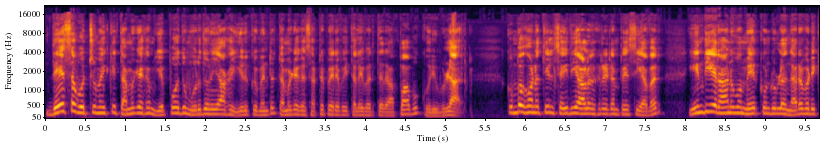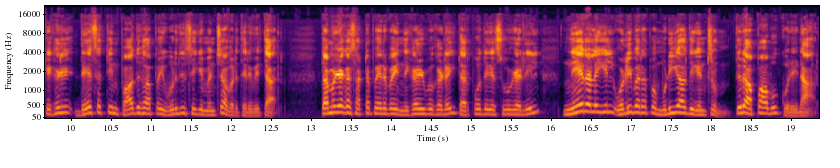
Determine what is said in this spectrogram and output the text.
தேச ஒற்றுமைக்கு தமிழகம் எப்போதும் உறுதுணையாக இருக்கும் என்று தமிழக சட்டப்பேரவைத் தலைவர் திரு அப்பாவு கூறியுள்ளார். கும்பகோணத்தில் செய்தியாளர்களிடம் பேசிய அவர் இந்திய ராணுவம் மேற்கொண்டுள்ள நடவடிக்கைகள் தேசத்தின் பாதுகாப்பை உறுதி செய்யும் என்று அவர் தெரிவித்தார். தமிழக சட்டப்பேரவை நிகழ்வுகளை தற்போதைய சூழலில் நேரலையில் ஒளிபரப்ப முடியாது என்றும் திரு அப்பாவு கூறினார்.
